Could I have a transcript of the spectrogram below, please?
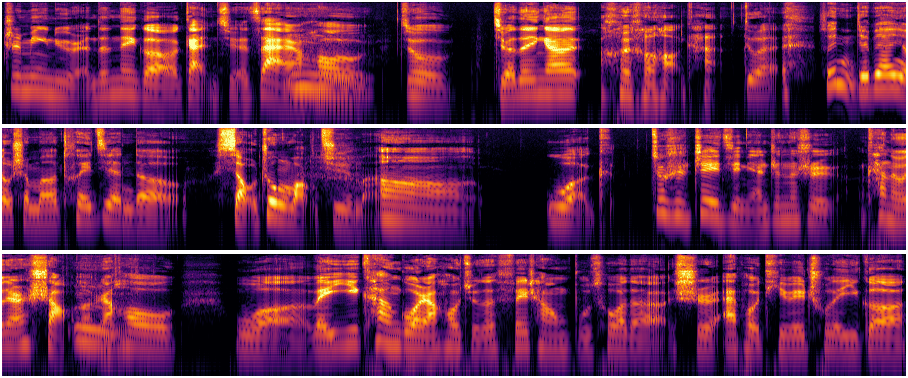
致命女人的那个感觉在，然后就觉得应该会很好看。对，所以你这边有什么推荐的小众网剧吗？嗯，我就是这几年真的是看的有点少了，嗯、然后。我唯一看过，然后觉得非常不错的是 Apple TV 出的一个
